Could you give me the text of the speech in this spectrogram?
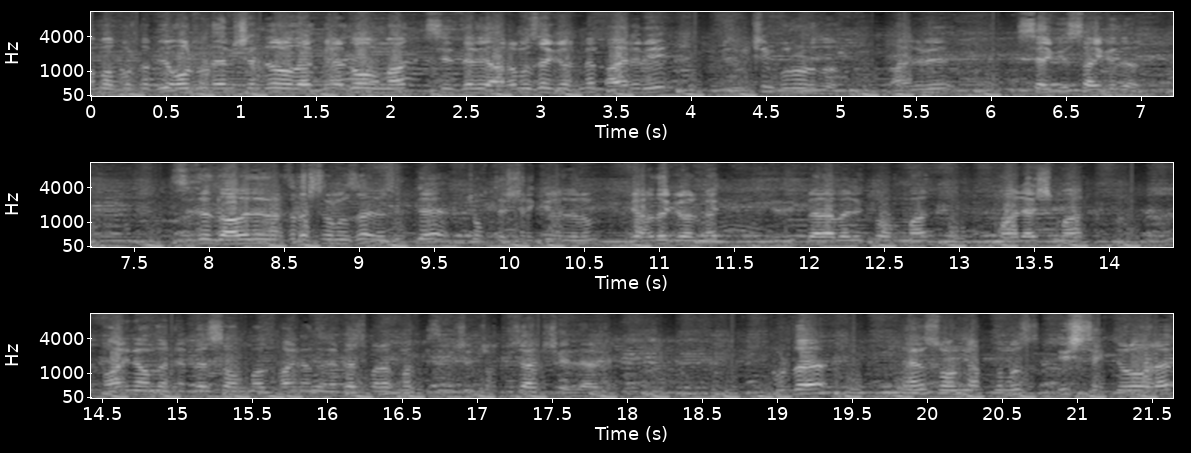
ama burada bir ordulu hemşehriler olarak bir arada olmak, sizleri aramıza görmek ayrı bir bizim için gururdur. Ayrı bir sevgi, saygıdır. Size davet eden arkadaşlarımıza özellikle çok teşekkür ediyorum. Bir arada görmek, birlik beraberlikte olmak, paylaşmak, aynı anda nefes almak, aynı anda nefes bırakmak bizim için çok güzel bir şeylerdir. Burada en son yaptığımız iş sektörü olarak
